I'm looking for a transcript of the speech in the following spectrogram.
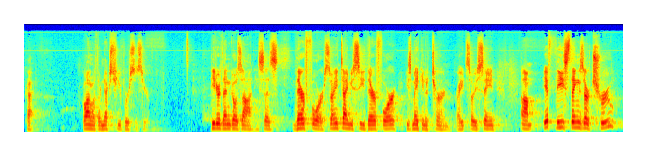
Okay. Go on with our next few verses here. Peter then goes on. He says, therefore. So anytime you see therefore, he's making a turn, right? So he's saying, um, if these things are true,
